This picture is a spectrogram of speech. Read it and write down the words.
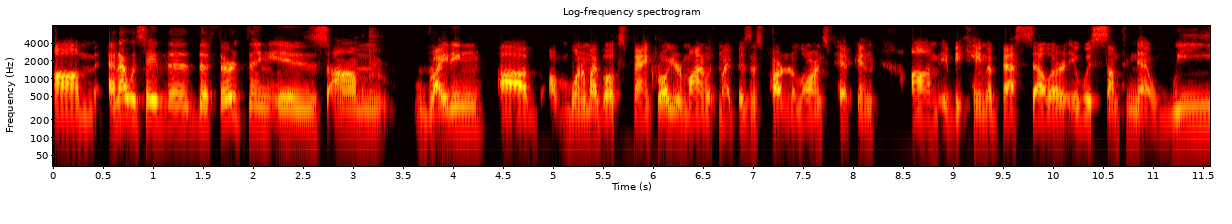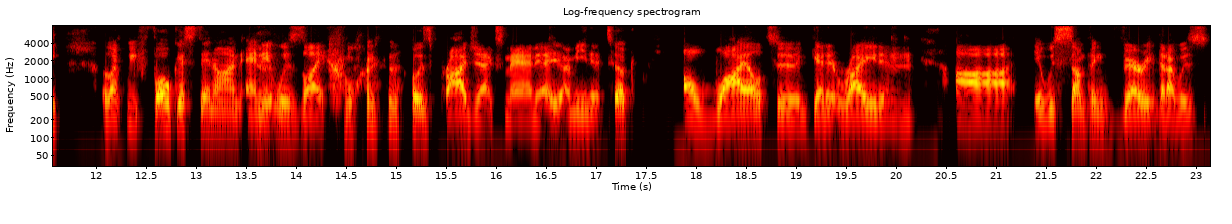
Um, and i would say the the third thing is um, writing uh, one of my books bankroll your mind with my business partner lawrence pipkin. Um, it became a bestseller. It was something that we like we focused in on and it was like one of those projects man. I, I mean it took a while to get it right and uh, it was something very that I was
